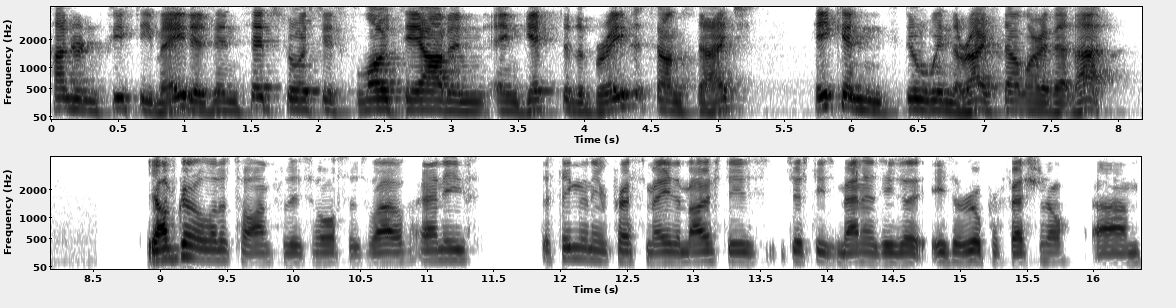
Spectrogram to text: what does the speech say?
150 meters, and Seb's choice just floats out and, and gets to the breeze at some stage, he can still win the race. Don't worry about that. Yeah, I've got a lot of time for this horse as well, and he's the thing that impressed me the most is just his manners. He's a he's a real professional. Um,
